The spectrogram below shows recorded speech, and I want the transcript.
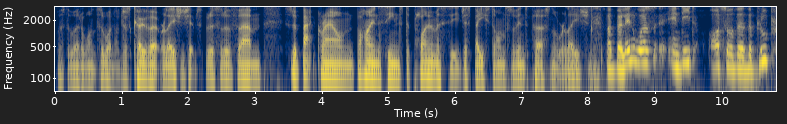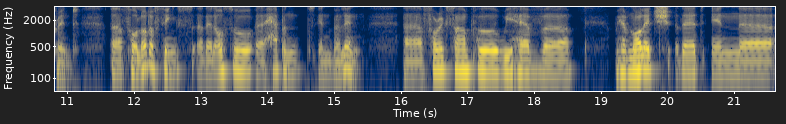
what's the word I want? So, well, not just covert relationships, but a sort of um, sort of background, behind the scenes diplomacy, just based on sort of interpersonal relations. But Berlin was indeed also the the blueprint uh, for a lot of things uh, that also uh, happened in Berlin. Uh, for example, we have uh, we have knowledge that in uh,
